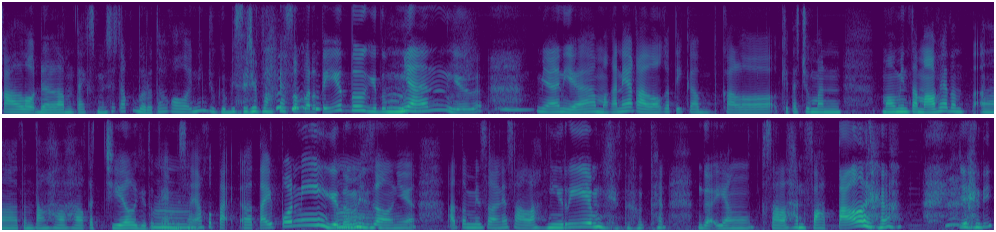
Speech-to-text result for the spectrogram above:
kalau dalam teks message aku baru tahu kalau ini juga bisa dipakai seperti itu gitu. Mian gitu. Mian ya. Makanya kalau ketika kalau kita cuman mau minta maaf ya tent- eh, tentang hal-hal kecil gitu kayak misalnya aku eh, typo nih gitu misalnya atau misalnya salah ngirim gitu kan nggak yang kesalahan fatal ya jadi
